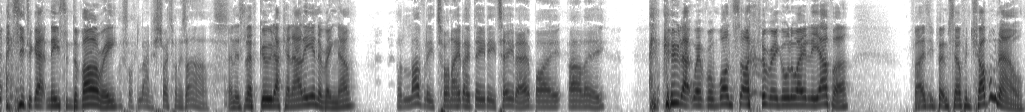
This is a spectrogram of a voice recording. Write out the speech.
as he took out Nese and Daivari, Looks like it landed straight on his ass. and it's left Gulak and Ali in the ring now. A lovely tornado DDT there by Ali. And Gulak went from one side of the ring all the way to the other. But has he put himself in trouble now?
